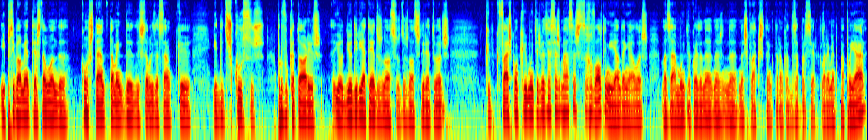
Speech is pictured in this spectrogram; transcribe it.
e possivelmente esta onda constante também de, estabilização que, e de discursos provocatórios, eu, eu diria até dos nossos, dos nossos diretores, que, que, faz com que muitas vezes essas massas se revoltem e andem elas, mas há muita coisa na, na, nas claques que, têm, que terão que desaparecer, claramente para apoiar,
